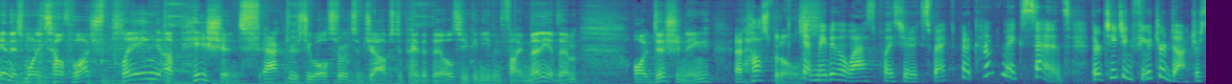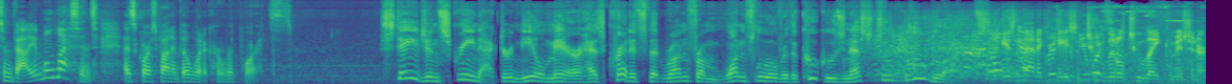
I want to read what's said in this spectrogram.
In this morning's Health Watch, playing a patient. Actors do all sorts of jobs to pay the bills. You can even find many of them auditioning at hospitals. Yeah, maybe the last place you'd expect, but it kind of makes sense. They're teaching future doctors some valuable lessons, as correspondent Bill Whitaker reports. Stage and screen actor Neil Mehr has credits that run from One Flew Over the Cuckoo's Nest to Blue Bloods. Isn't that a case of too little too late, Commissioner?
